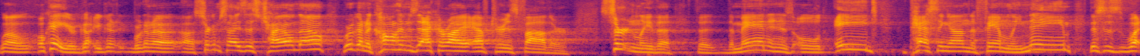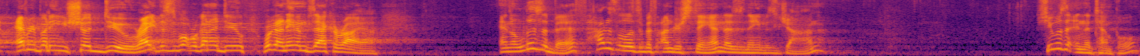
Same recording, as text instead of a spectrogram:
well, okay, you're, you're gonna, we're going to uh, circumcise this child now. We're going to call him Zechariah after his father. Certainly, the, the, the man in his old age, passing on the family name. This is what everybody should do, right? This is what we're going to do. We're going to name him Zechariah. And Elizabeth, how does Elizabeth understand that his name is John? She wasn't in the temple,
